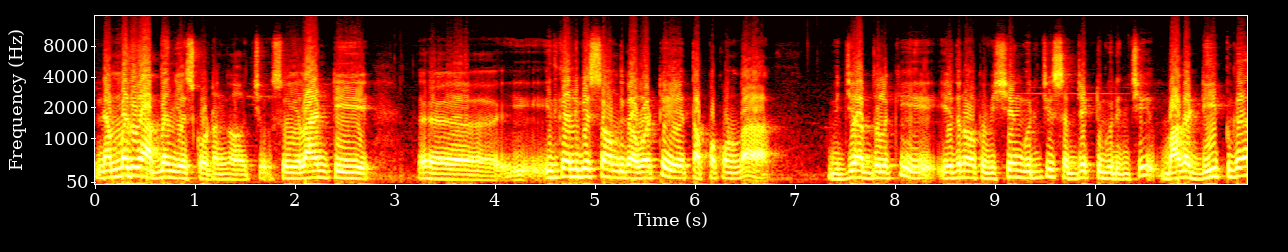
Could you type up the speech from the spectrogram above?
నెమ్మదిగా అర్థం చేసుకోవటం కావచ్చు సో ఇలాంటి ఇది కనిపిస్తూ ఉంది కాబట్టి తప్పకుండా విద్యార్థులకి ఏదైనా ఒక విషయం గురించి సబ్జెక్టు గురించి బాగా డీప్గా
